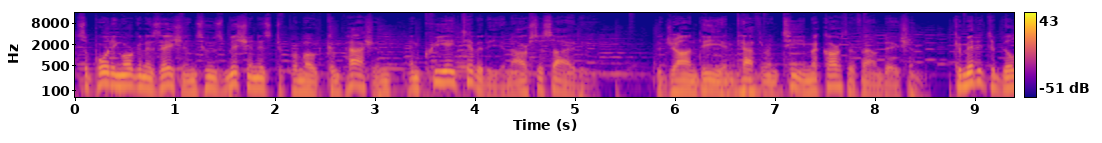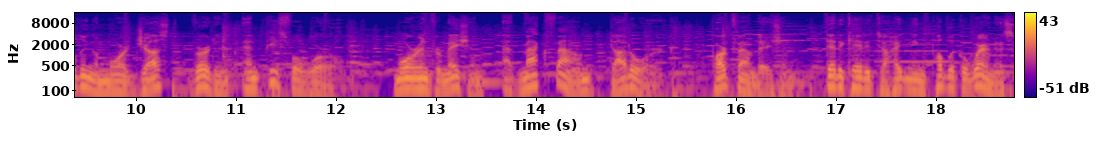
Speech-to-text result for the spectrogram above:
supporting organizations whose mission is to promote compassion and creativity in our society the John D. and Catherine T. MacArthur Foundation, committed to building a more just, verdant, and peaceful world. More information at macfound.org. Park Foundation, dedicated to heightening public awareness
